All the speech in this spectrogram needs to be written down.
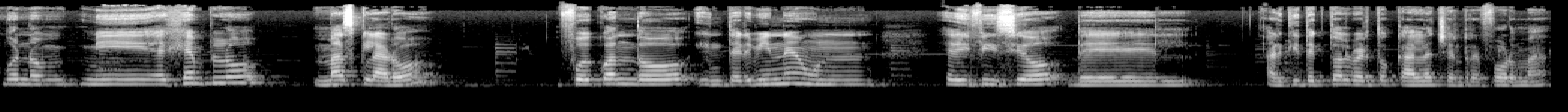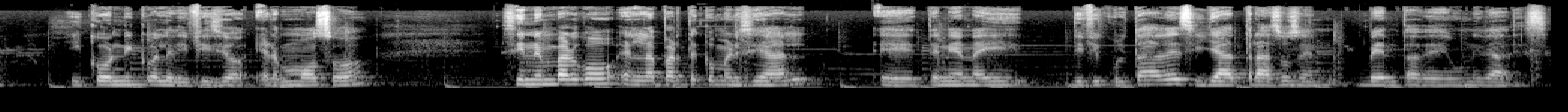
Bueno, mi ejemplo más claro fue cuando intervine un edificio del arquitecto Alberto Calach en Reforma, icónico, el edificio hermoso. Sin embargo, en la parte comercial eh, tenían ahí dificultades y ya trazos en venta de unidades.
